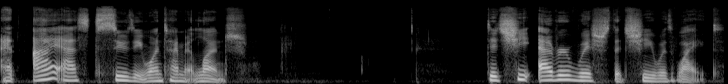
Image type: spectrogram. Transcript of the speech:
And I asked Susie one time at lunch, did she ever wish that she was white?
